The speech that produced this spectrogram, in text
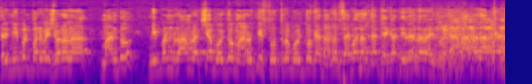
तरी मी पण परमेश्वराला मानतो. मी पण रामरक्षा बोलतो मारुती स्तोत्र बोलतो. का धारप साहेबाला त्या ठेका दिलेला नाही तो. आम्हाला पण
